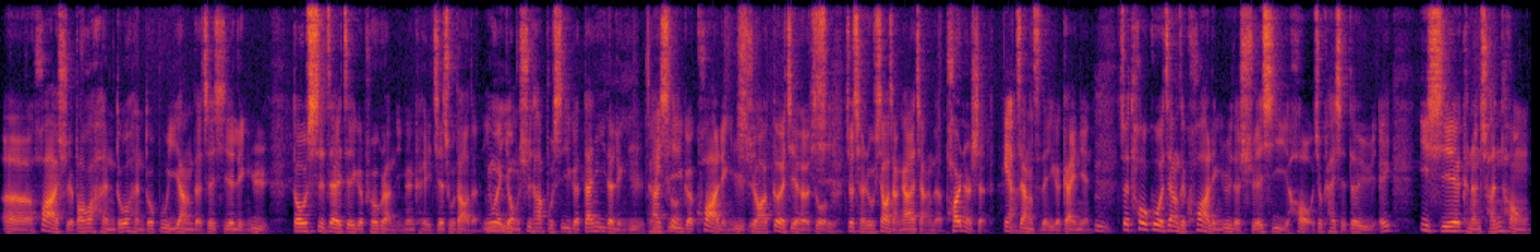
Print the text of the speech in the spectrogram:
呃化学，包括很多很多不一样的这些领域。都是在这个 program 里面可以接触到的，因为永续它不是一个单一的领域，它是一个跨领域，需要各界合作。就诚如校长刚才讲的 partnership 这样子的一个概念。所以透过这样子跨领域的学习以后，就开始对于诶一些可能传统。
